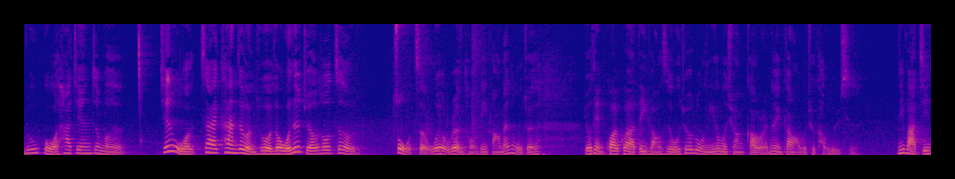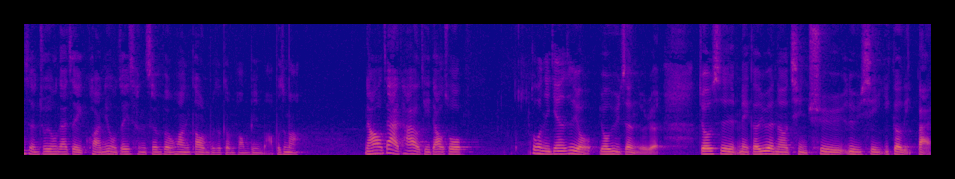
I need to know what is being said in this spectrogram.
如果他今天这么，其实我在看这本书的时候，我是觉得说这个作者我有认同的地方，但是我觉得有点怪怪的地方是，我觉得如果你那么喜欢告人，那你干嘛不去考律师？你把精神就用在这一块，你有这一层身份的话，你告人不是更方便吗？不是吗？然后再来，他有提到说，如果你今天是有忧郁症的人，就是每个月呢，请去旅行一个礼拜。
